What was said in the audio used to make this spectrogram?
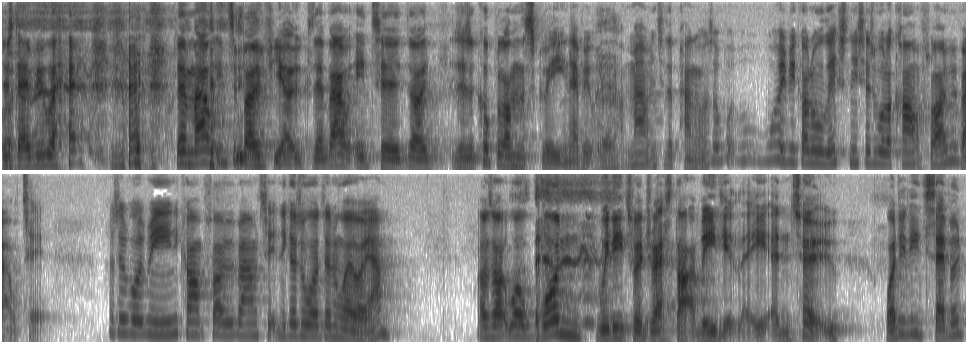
just everywhere. they're mounted to both yokes. They're mounted to like. There's a couple on the screen everywhere. Like, mounted to the panel. I said, "Why- "Why have you got all this?" And he says, "Well, I can't fly without it." I said, "What do you mean you can't fly without it?" And he goes, "Oh, I don't know where I am." I was like, "Well, one, we need to address that immediately, and two, why do you need seven?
